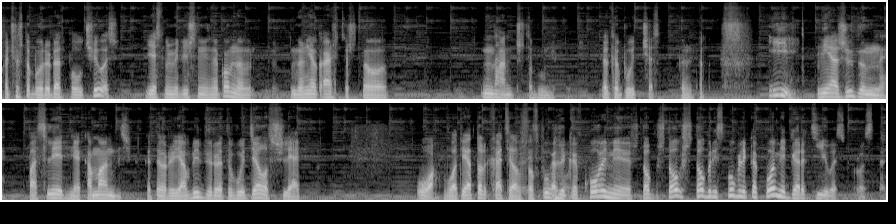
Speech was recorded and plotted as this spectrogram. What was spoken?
хочу, чтобы у ребят получилось. Я с ними лично не знаком, но, но мне кажется, что надо, чтобы у них. Это будет честно. И неожиданно последняя командочка, которую я выберу, это будет дело в шляпе. О, вот, я только хотел, чтобы Республика Коми, чтобы, чтобы, чтобы Республика Коми гордилась просто.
